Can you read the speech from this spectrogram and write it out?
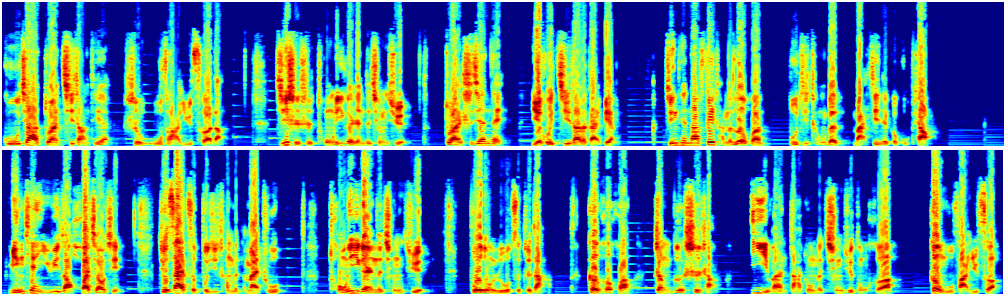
股价短期涨跌是无法预测的。即使是同一个人的情绪，短时间内也会极大的改变。今天他非常的乐观，不计成本买进这个股票，明天一遇到坏消息，就再次不计成本的卖出。同一个人的情绪波动如此之大，更何况整个市场。亿万大众的情绪总和更无法预测，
